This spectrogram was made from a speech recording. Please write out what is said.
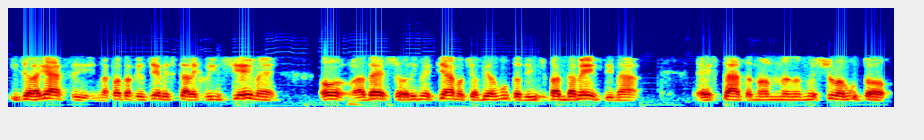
dice ragazzi, mi ha fatto piacere stare qui insieme, oh, adesso rimettiamoci, abbiamo avuto degli sbandamenti, ma è stato, non, nessuno ha avuto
